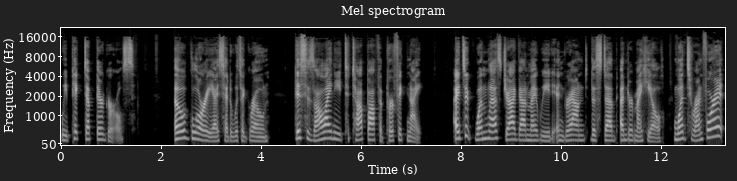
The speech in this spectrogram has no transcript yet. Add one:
We picked up their girls. Oh, glory, I said with a groan. This is all I need to top off a perfect night. I took one last drag on my weed and ground the stub under my heel. Want to run for it?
